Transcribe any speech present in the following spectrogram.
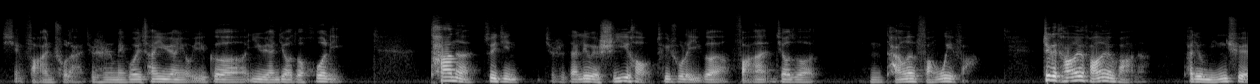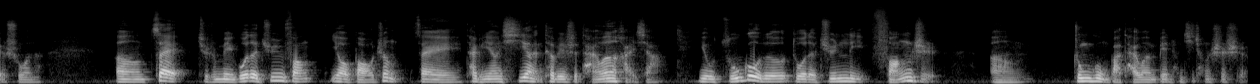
些法案出来，就是美国参议院有一个议员叫做霍里，他呢最近就是在六月十一号推出了一个法案，叫做嗯台湾防卫法。这个台湾防卫法呢，他就明确说呢。嗯，在就是美国的军方要保证在太平洋西岸，特别是台湾海峡，有足够多多的军力，防止嗯中共把台湾变成既成事实。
